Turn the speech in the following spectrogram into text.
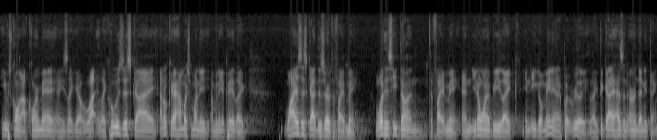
he was calling out Cormier, and he's like, "Yo, why? Like, who is this guy? I don't care how much money I'm going to get paid. Like, why does this guy deserve to fight me? What has he done to fight me? And you don't want to be like an egomaniac, but really, like the guy hasn't earned anything,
